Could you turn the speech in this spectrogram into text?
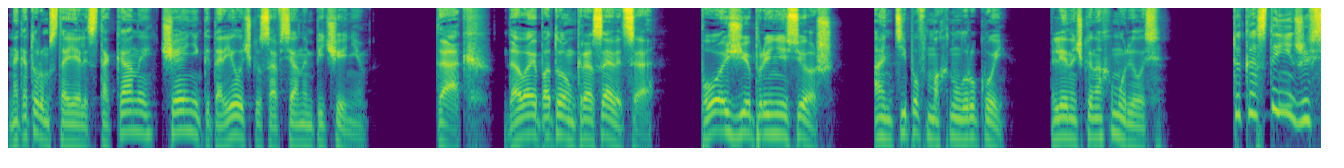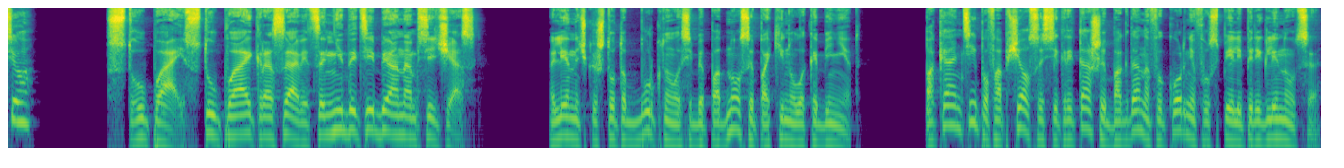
на котором стояли стаканы, чайник и тарелочка с овсяным печеньем. «Так, давай потом, красавица. Позже принесешь». Антипов махнул рукой. Леночка нахмурилась. «Так остынет же все». «Ступай, ступай, красавица, не до тебя нам сейчас». Леночка что-то буркнула себе под нос и покинула кабинет. Пока Антипов общался с секретаршей, Богданов и Корнев успели переглянуться.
